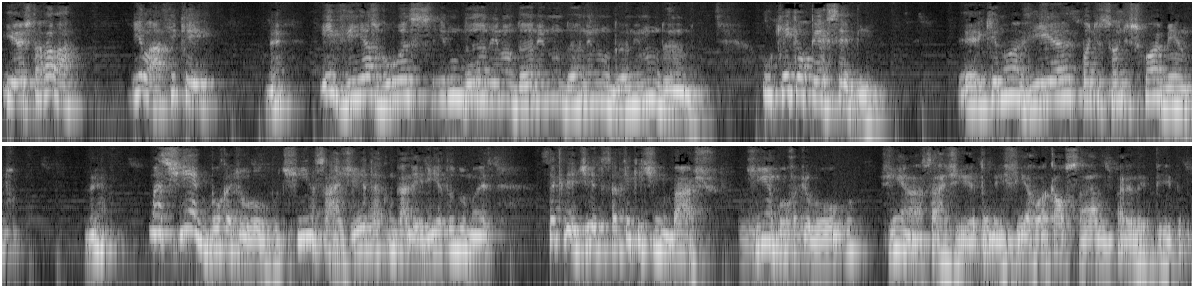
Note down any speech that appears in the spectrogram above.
e eu estava lá. E lá fiquei, né? E vi as ruas inundando, inundando, inundando, inundando, inundando. O que que eu percebi? É que não havia condição de escoamento, né? Mas tinha boca de lobo, tinha sarjeta com galeria tudo mais. Você acredita? Sabe o que, que tinha embaixo? Hum. Tinha boca de lobo, tinha a sarjeta, o meio-fio, a rua calçada de paralelepípedo,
